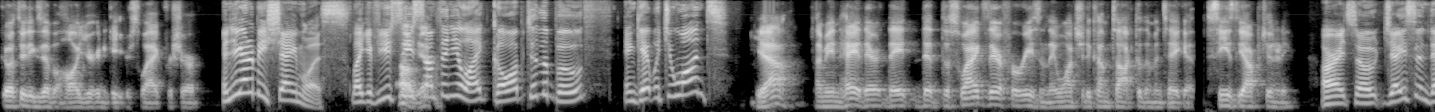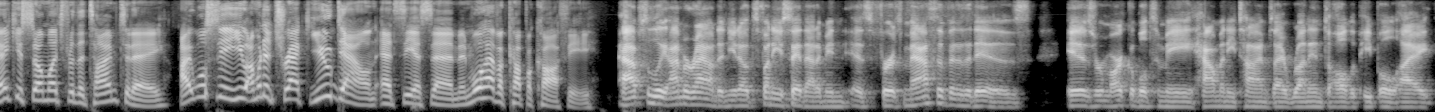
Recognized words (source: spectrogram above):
go through the exhibit hall. You're going to get your swag for sure. And you got to be shameless. Like if you see oh, yeah. something you like, go up to the booth and get what you want. Yeah. I mean, hey, they're, they, the, the swag's there for a reason. They want you to come talk to them and take it. Seize the opportunity. All right. So, Jason, thank you so much for the time today. I will see you. I'm going to track you down at CSM and we'll have a cup of coffee. Absolutely. I'm around. And, you know, it's funny you say that. I mean, as for as massive as it is, it is remarkable to me how many times I run into all the people I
